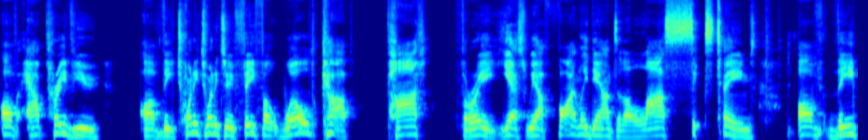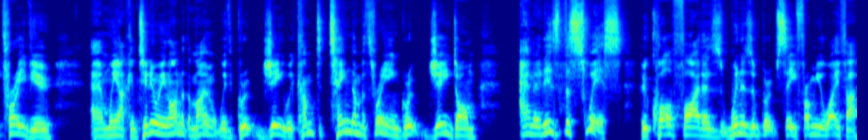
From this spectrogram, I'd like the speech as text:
of our preview of the 2022 FIFA World Cup Part 3. Yes, we are finally down to the last six teams of the preview. And we are continuing on at the moment with Group G. We come to team number three in Group G, Dom, and it is the Swiss who qualified as winners of Group C from UEFA,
